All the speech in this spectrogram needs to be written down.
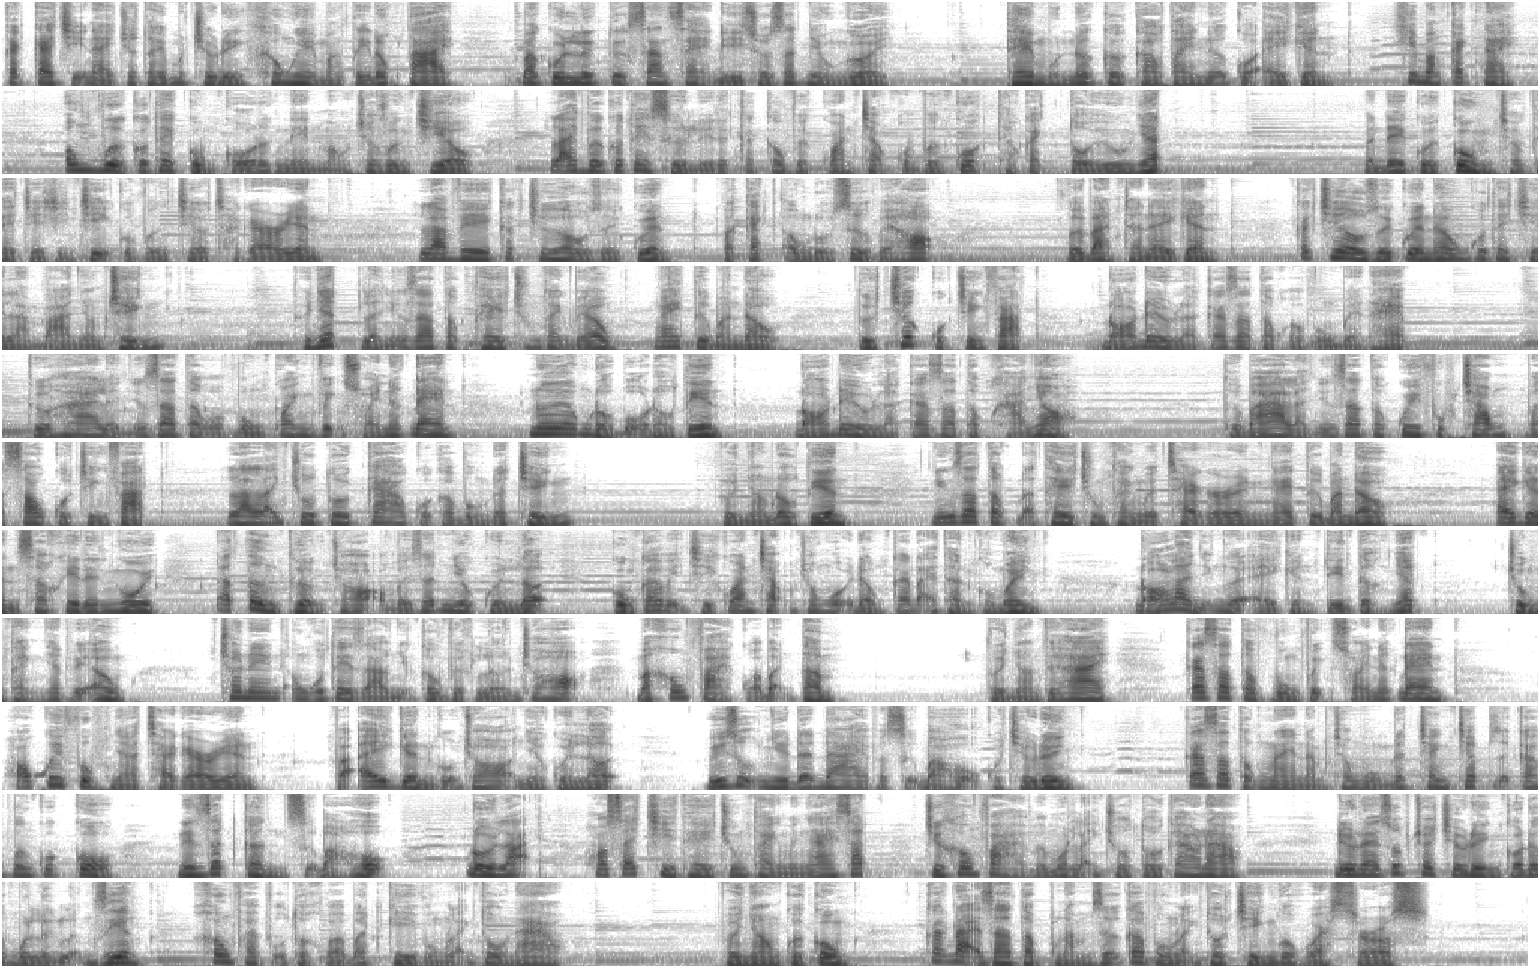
Cách cai trị này cho thấy một triều đình không hề mang tính độc tài, mà quyền lực được san sẻ đi cho rất nhiều người. Thêm một nước cờ cao tay nữa của Aegon, khi bằng cách này, ông vừa có thể củng cố được nền móng cho vương triều, lại vừa có thể xử lý được các công việc quan trọng của vương quốc theo cách tối ưu nhất. Vấn đề cuối cùng trong thể chế chính trị của vương triều Targaryen là về các chư hầu dưới quyền và cách ông đối xử với họ. Với bản thân Aegon, các chư hầu dưới quyền ông có thể chia làm ba nhóm chính. Thứ nhất là những gia tộc thề trung thành với ông ngay từ ban đầu, từ trước cuộc chinh phạt, đó đều là các gia tộc ở vùng biển hẹp. Thứ hai là những gia tộc ở vùng quanh vịnh xoáy nước đen, nơi ông đổ bộ đầu tiên, đó đều là các gia tộc khá nhỏ. Thứ ba là những gia tộc quy phục trong và sau cuộc chinh phạt, là lãnh chúa tối cao của các vùng đất chính. Với nhóm đầu tiên, những gia tộc đã thề trung thành với Targaryen ngay từ ban đầu. Aegon sau khi lên ngôi đã tưởng thưởng cho họ với rất nhiều quyền lợi cùng các vị trí quan trọng trong hội đồng các đại thần của mình. Đó là những người Aegon tin tưởng nhất, trung thành nhất với ông, cho nên ông có thể giao những công việc lớn cho họ mà không phải quá bận tâm. Với nhóm thứ hai, các gia tộc vùng vịnh xoáy nước đen, họ quy phục nhà Targaryen và Aegon cũng cho họ nhiều quyền lợi, ví dụ như đất đai và sự bảo hộ của triều đình. Các gia tộc này nằm trong vùng đất tranh chấp giữa các vương quốc cổ nên rất cần sự bảo hộ. Đổi lại, họ sẽ chỉ thề trung thành với ngai sắt chứ không phải với một lãnh chúa tối cao nào. Điều này giúp cho triều đình có được một lực lượng riêng, không phải phụ thuộc vào bất kỳ vùng lãnh thổ nào. Với nhóm cuối cùng, các đại gia tộc nắm giữ các vùng lãnh thổ chính của Westeros.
